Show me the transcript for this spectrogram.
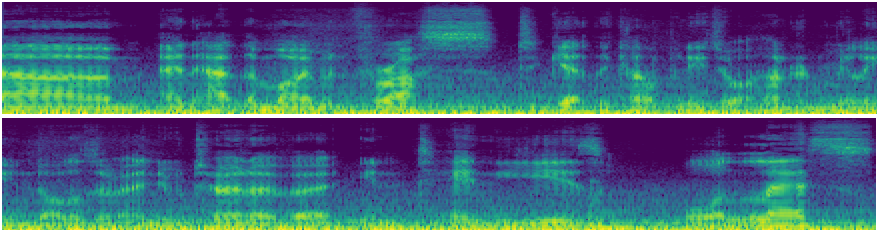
um, and at the moment, for us to get the company to 100 million dollars of annual turnover in 10 years or less,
